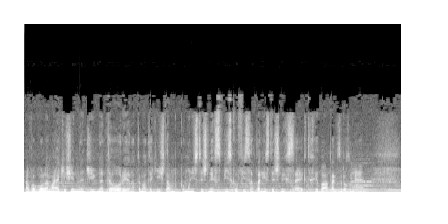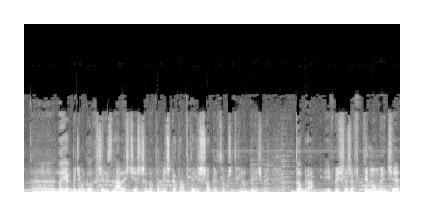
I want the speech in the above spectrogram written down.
a w ogóle ma jakieś inne dziwne teorie na temat jakichś tam komunistycznych spisków i satanistycznych sekt, chyba, tak zrozumiałem. E, no i jak będziemy go chcieli znaleźć jeszcze, no to mieszka tam w tej szopie, co przed chwilą byliśmy. Dobra, i myślę, że w tym momencie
